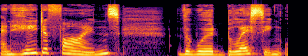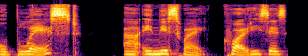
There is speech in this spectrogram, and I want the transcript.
and he defines the word blessing or blessed uh, in this way quote, he says,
